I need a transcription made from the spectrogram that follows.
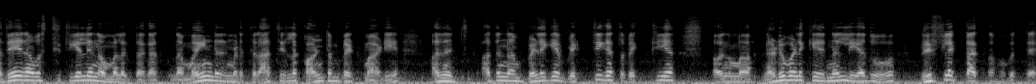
ಅದೇ ನಾವು ಸ್ಥಿತಿಯಲ್ಲೇ ನಾವು ಮಲಗಿದಾಗ, ನಮ್ಮ ಮೈಂಡ್ ಏನ್ ಮಾಡುತ್ತೆ ರಾತ್ರಿ ಎಲ್ಲ ಕಾಂಟಂಪ್ಲೇಟ್ ಮಾಡಿ, ಅದನ್ನ ಅದನ್ನ ಬೆಳಗ್ಗೆ ವ್ಯಕ್ತಿಗತ ವ್ಯಕ್ತಿಯ ನಮ್ಮ ನಡವಳಿಕೆಯಲ್ಲಿ ಅದು ರಿಫ್ಲೆಕ್ಟ್ ಆಗ್ತಾ ಹೋಗುತ್ತೆ.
